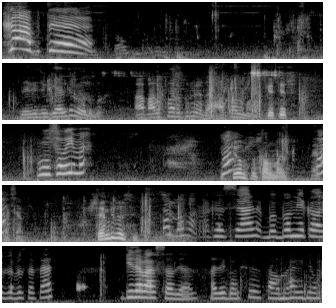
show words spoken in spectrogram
kaptım. Deniz'im geldi mi oğlum? Ha balıkları duruyor da atalım onu. Getir. Bunu salayım mı? İstiyor musun salmayı? Ver paşam. Sen bilirsin. Tamam baba. Arkadaşlar babam yakaladı bu sefer. Yine ben salıyorum. Hadi görüşürüz. Salmaya gidiyorum.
